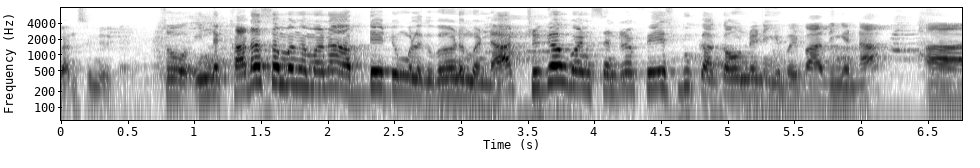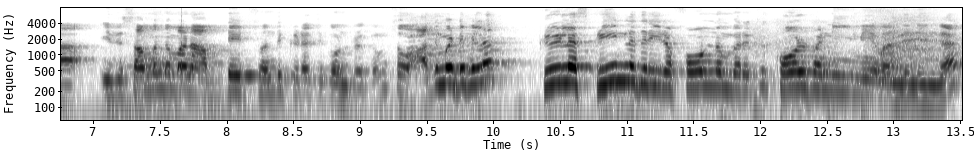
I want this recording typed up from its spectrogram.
கன்ஸும் இருக்காங்க ஸோ இந்த கடை சம்பந்தமான அப்டேட் உங்களுக்கு வேணுமெண்டா ட்ரிகர் ஒன்ஸ் என்ற ஃபேஸ்புக் அக்கௌண்ட்டை நீங்கள் போய் பார்த்தீங்கன்னா இது சம்பந்தமான அப்டேட்ஸ் வந்து கிடைச்சு கொண்டிருக்கும் ஸோ அது மட்டும் இல்லை கீழே ஸ்க்ரீனில் தெரிகிற ஃபோன் நம்பருக்கு கால் பண்ணியுமே வந்து நீங்கள்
